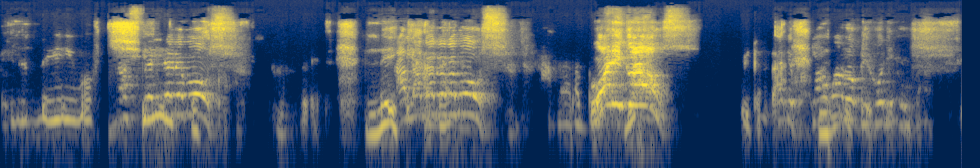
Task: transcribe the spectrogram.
In the name of Jesus. Holy Ghost. And the power of the Holy Ghost.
